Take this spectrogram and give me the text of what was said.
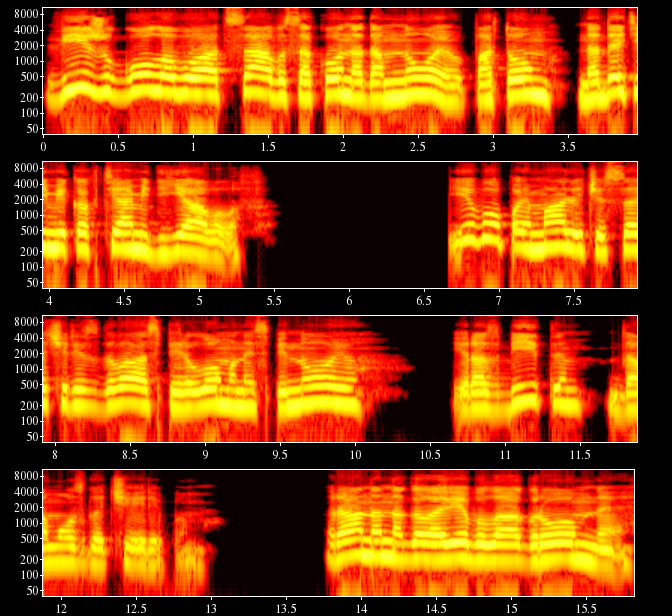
Вижу голову отца высоко надо мною, потом над этими когтями дьяволов. Его поймали часа через два с переломанной спиною и разбитым до мозга черепом. Рана на голове была огромная,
